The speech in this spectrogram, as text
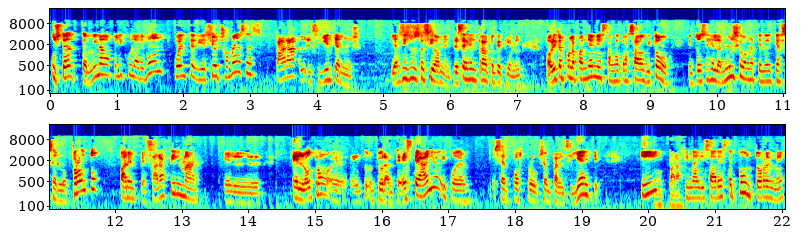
usted termina la película de Bond, cuente 18 meses para el siguiente anuncio. Y así sucesivamente. Ese es el trato que tienen. Ahorita por la pandemia están atrasados y todo. Entonces el anuncio van a tener que hacerlo pronto para empezar a filmar el, el otro eh, eh, du- durante este año y poder hacer postproducción para el siguiente. Y para finalizar este punto, René,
